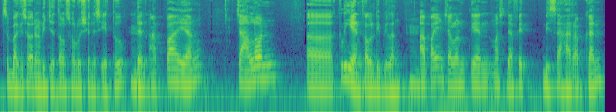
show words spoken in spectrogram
sebagai seorang digital solutionist itu Hmm. dan apa yang calon eh, klien kalau dibilang Hmm. apa yang calon klien Mas David bisa harapkan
